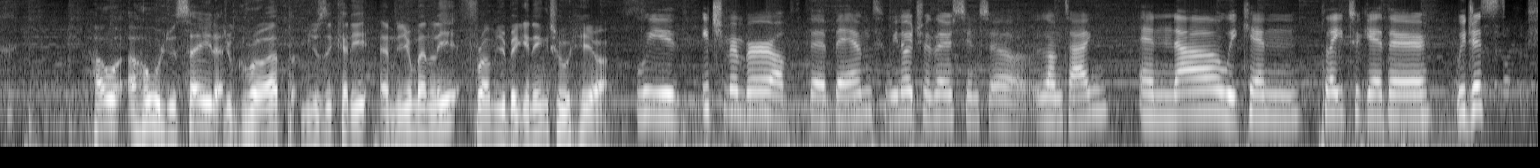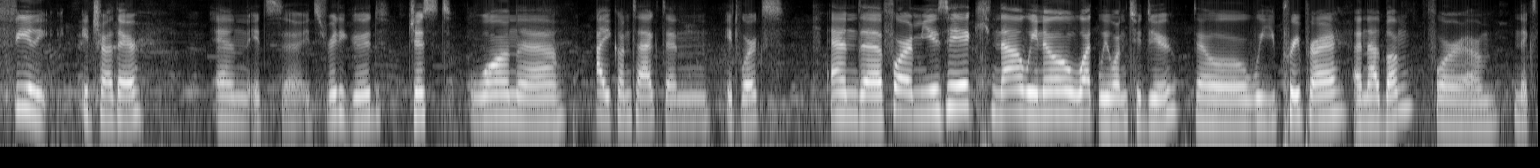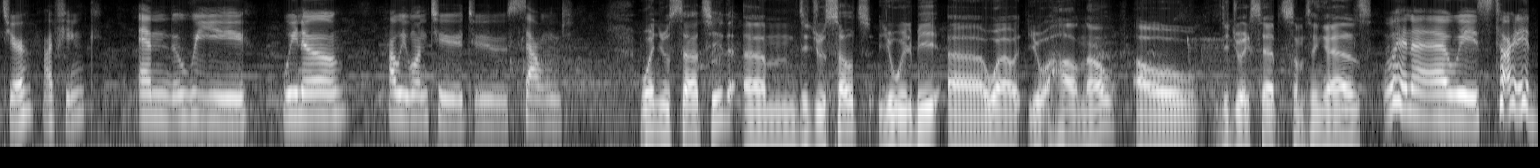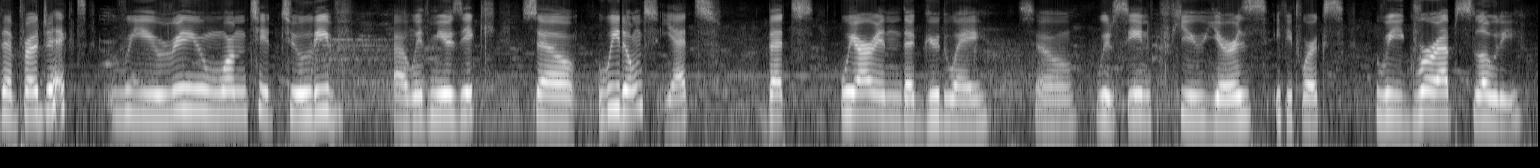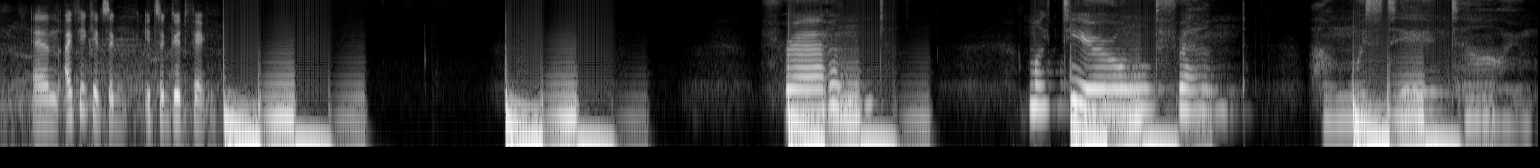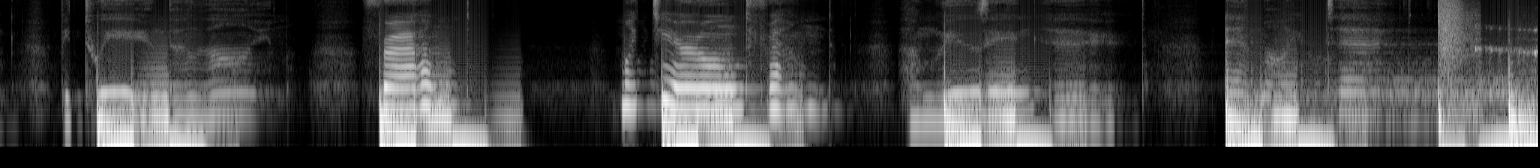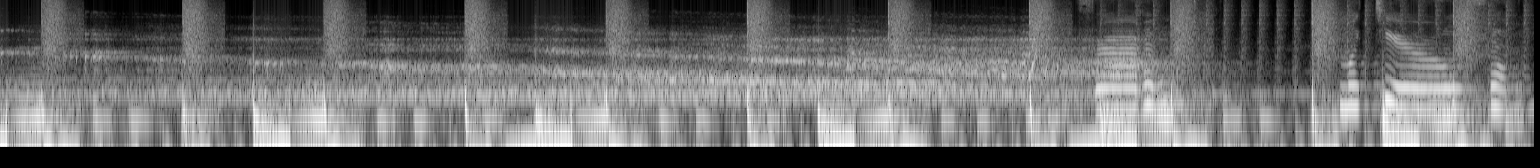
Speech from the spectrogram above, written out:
How, uh, how would you say that you grow up musically and humanly from your beginning to here? with each member of the band. We know each other since a long time, and now we can play together. We just feel each other, and it's uh, it's really good. Just one uh, eye contact and it works. And uh, for our music, now we know what we want to do. So we prepare an album for um, next year, I think, and we we know how we want to to sound. When you started, um, did you thought you will be uh, where you are now, or did you accept something else? When uh, we started the project, we really wanted to live uh, with music. So we don't yet, but we are in the good way. So we'll see in a few years if it works. We grow up slowly, and I think it's a it's a good thing. friend, my dear old friend. I'm wasting time between the line, friend, my dear old friend. I'm losing it. Am I dead? friend, my dear old friend.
